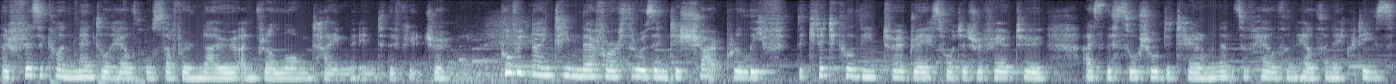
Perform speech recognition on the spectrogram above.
Their physical and mental health will suffer now and for a long time into the future. COVID-19 therefore throws into sharp relief the critical need to address what is referred to as the social determinants of health and health inequities,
